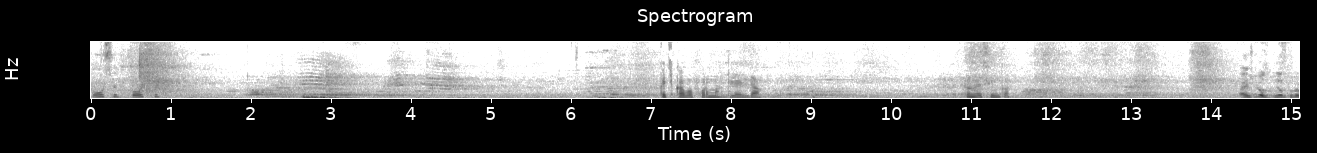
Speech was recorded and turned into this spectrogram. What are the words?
Посуд, посуд. Така цікава форма для льда. Тонесенька. А ждет, ждет, куда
